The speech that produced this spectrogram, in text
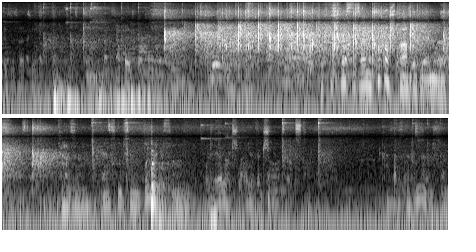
Das ist halt so. Aber jetzt weiß man, was Ich weiß, Körpersprache geändert. Kasa, er ist ein bisschen runtergefahren. und Leon hat schon einmal geschaut jetzt. Kasa ist runtergefahren.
